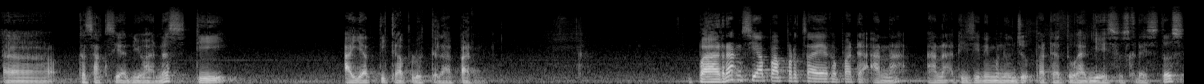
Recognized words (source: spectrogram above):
uh, kesaksian Yohanes di ayat 38. Barang siapa percaya kepada anak, anak di sini menunjuk pada Tuhan Yesus Kristus,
